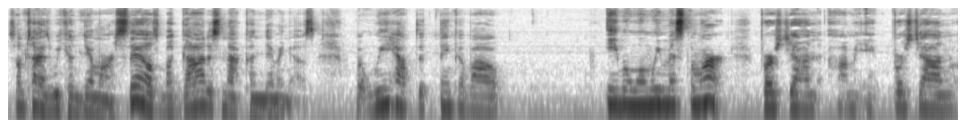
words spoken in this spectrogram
Sometimes we condemn ourselves, but God is not condemning us. But we have to think about even when we miss the mark. First John, I mean, First John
